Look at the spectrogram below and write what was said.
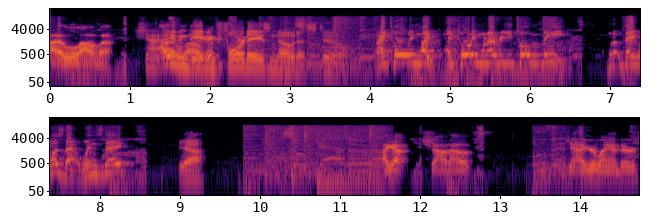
I love it. Shout I even love gave him four days notice too. I told him like I told him whenever you told me. What day was that? Wednesday? Yeah. I got shout outs. Jagger Landers,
